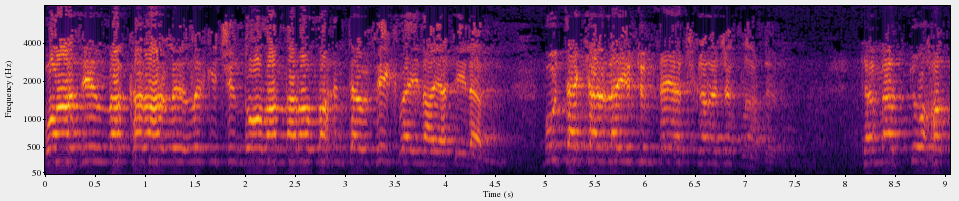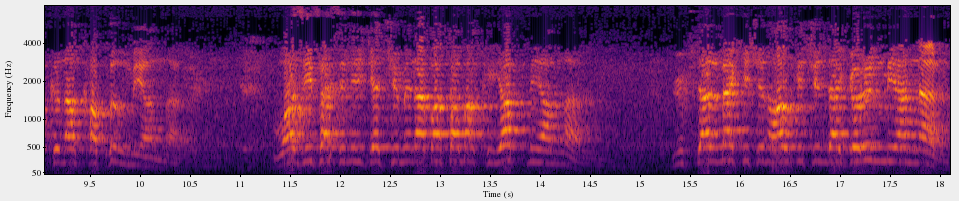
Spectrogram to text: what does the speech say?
Bu azim ve kararlılık içinde olanlar Allah'ın tevfik ve inayetiyle bu tekerleği tümseye çıkaracaklardır. Temettü hakkına kapılmayanlar, vazifesini geçimine basamak yapmayanlar, yükselmek için halk içinde görünmeyenler,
